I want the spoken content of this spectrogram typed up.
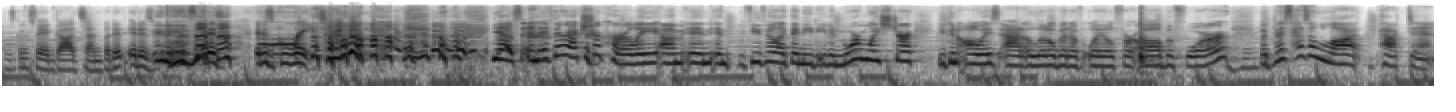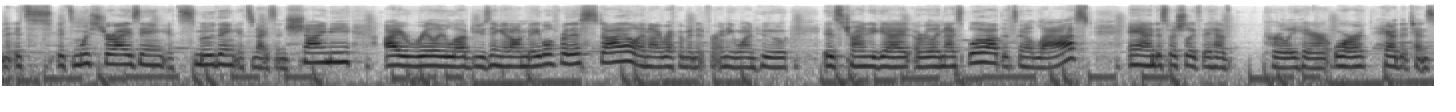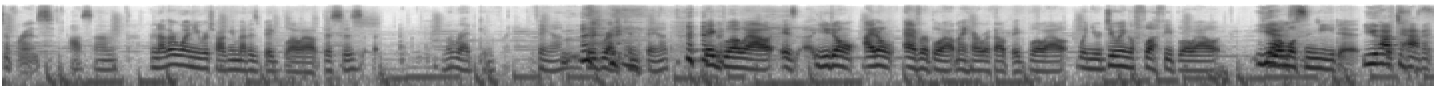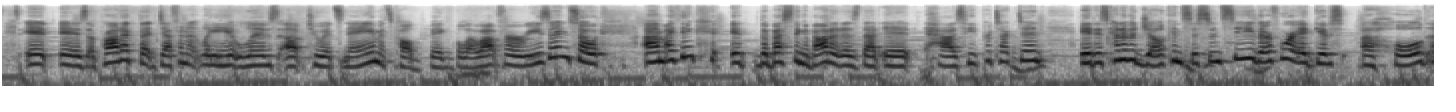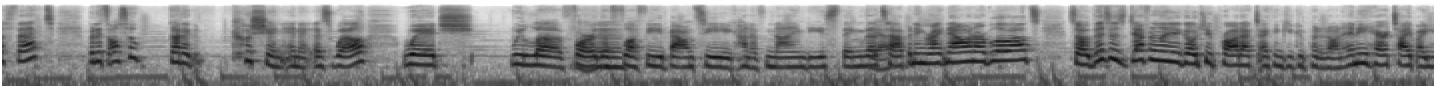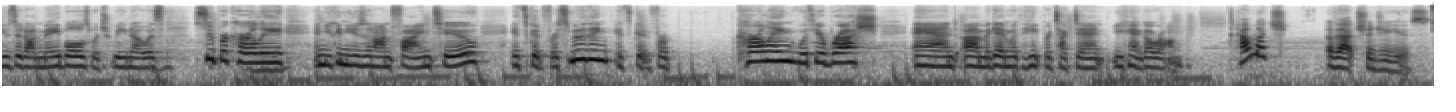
I was going to say a godsend, but it, it is. It is. It is, it is great. yes, and if they're extra curly, um, and, and, if you feel like they need even more moisture, you can always add a little bit of oil for all before. Mm -hmm. But this has a lot packed in. It's it's moisturizing, it's smoothing, it's nice and shiny. I really loved using it on Mabel for this style, and I recommend it for anyone who is trying to get a really nice blowout that's going to last, and especially if they have curly hair or hair that tends to frizz. Awesome. Another one you were talking about is Big Blowout. This is, I'm a Redken fan, big Redken fan. Big Blowout is, you don't, I don't ever blow out my hair without Big Blowout. When you're doing a fluffy blowout, yes. you almost need it. You have to have it. It is a product that definitely lives up to its name. It's called Big Blowout for a reason. So um, I think it, the best thing about it is that it has heat protectant. Mm -hmm it is kind of a gel consistency, therefore it gives a hold effect, but it's also got a cushion in it as well, which we love for mm-hmm. the fluffy, bouncy kind of 90s thing that's yeah. happening right now in our blowouts. So this is definitely a go-to product. I think you can put it on any hair type. I used it on Mabel's, which we know is super curly, and you can use it on fine too. It's good for smoothing. It's good for curling with your brush. And um, again, with the heat protectant, you can't go wrong. How much of that should you use?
